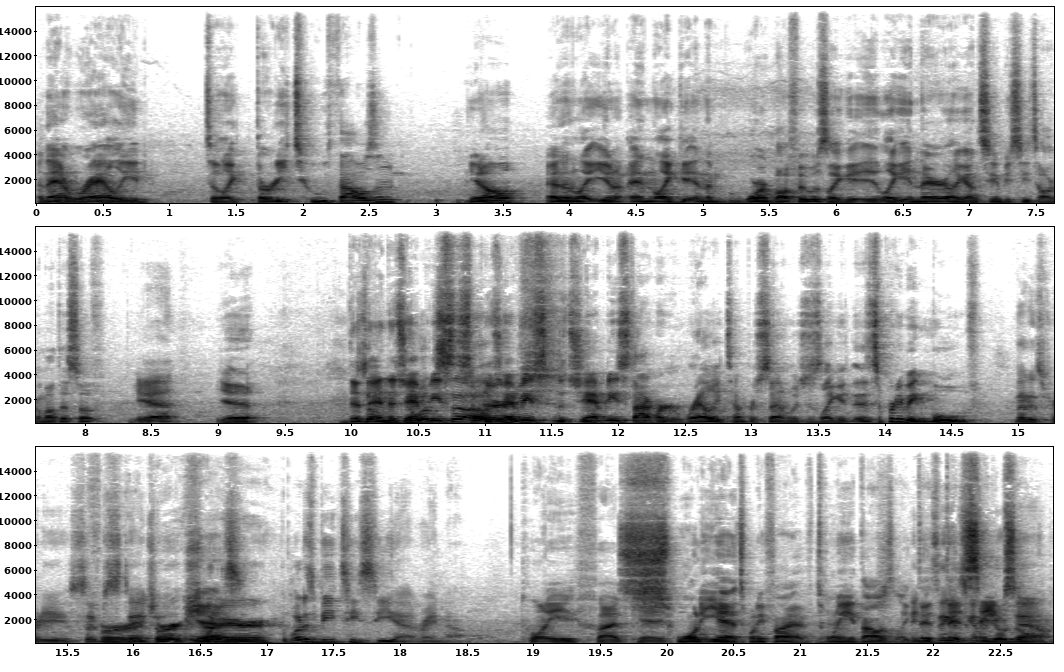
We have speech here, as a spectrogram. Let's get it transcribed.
and that rallied to like thirty two thousand. You know, and then like you know, and like, and then Warren Buffett was like, it, like in there, like on CNBC talking about this stuff. Yeah. Yeah. The, So- and the Japanese, what's, uh, so the Japanese, the Japanese stock market rallied ten percent, which is like it- it's a pretty big move. That is pretty substantial. Berkshire. What is, what is BTC at right now? Twenty five k. Twenty, yeah, 25, 28,000. Like And that, you think that it's gonna go zone. down?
